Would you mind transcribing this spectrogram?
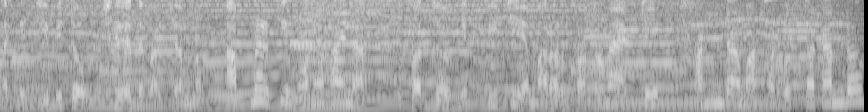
তাকে জীবিত ছেড়ে দেবার জন্য। আপনার কি মনে হয় না তোফাজ্জলকে পিটিয়ে মারার ঘটনা একটি ঠান্ডা মাথার হত্যাকাণ্ড?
